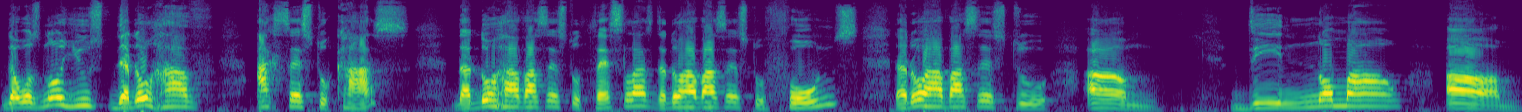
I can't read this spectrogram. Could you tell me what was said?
that was not used, they don't have access to cars, that don't have access to Teslas, that don't have access to phones, that don't have access to um, the normal um,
